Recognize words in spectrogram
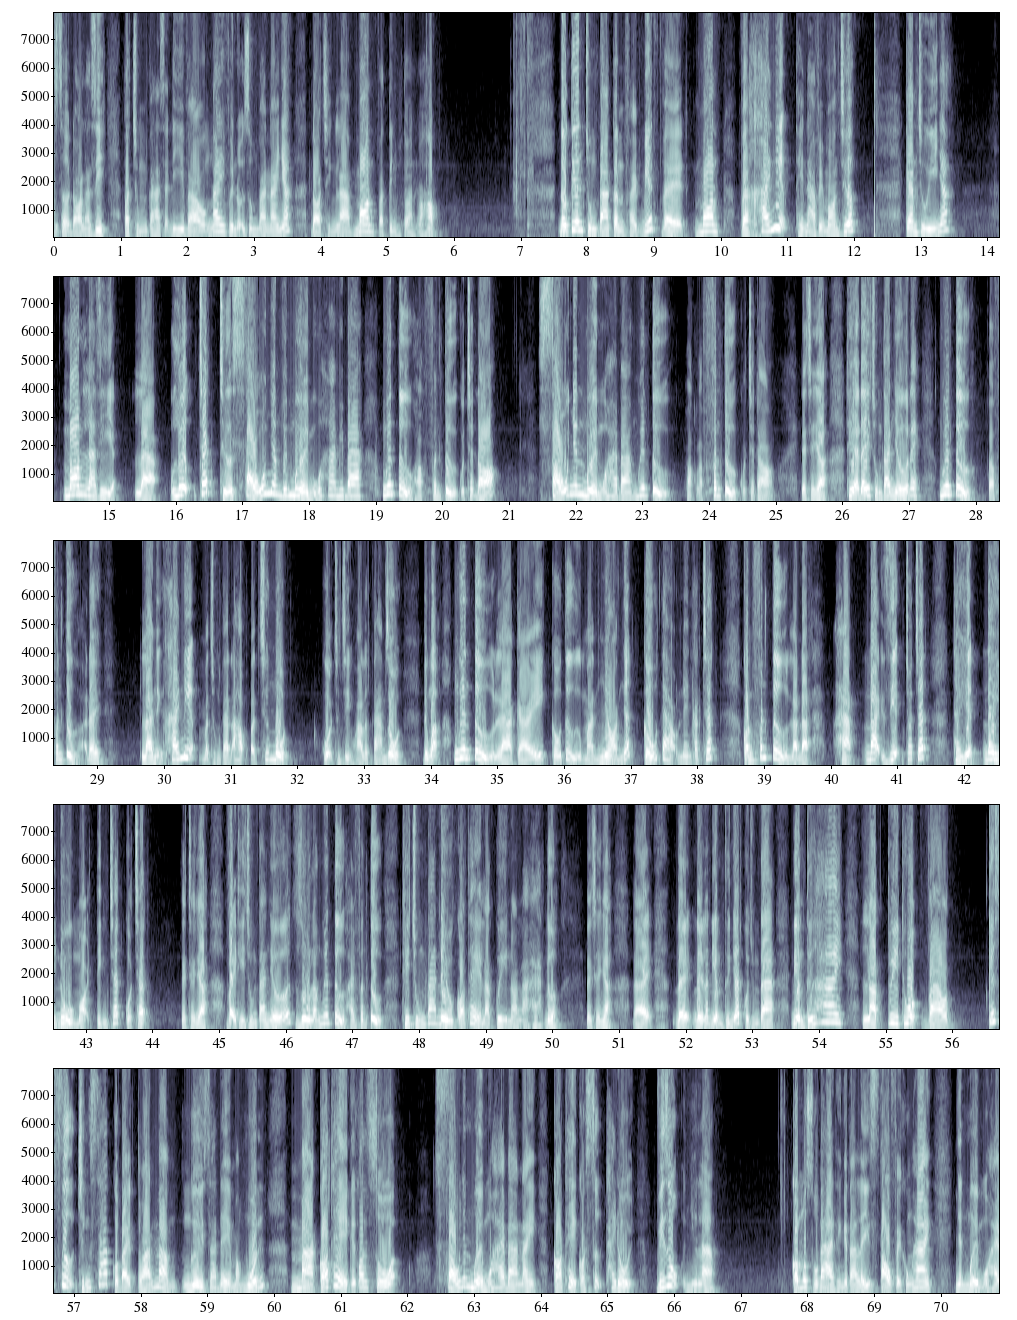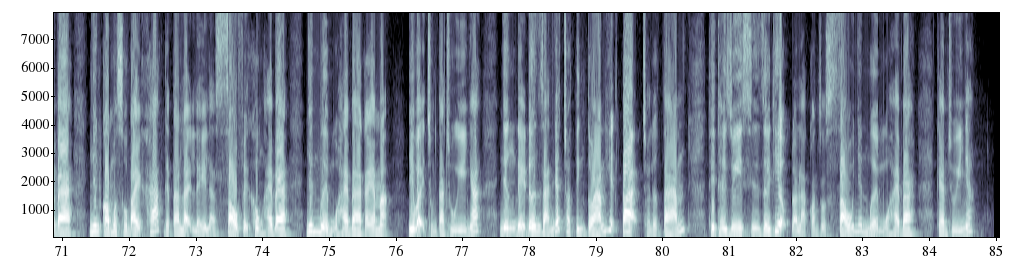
cơ sở đó là gì và chúng ta sẽ đi vào ngay với nội dung bài này nhé. Đó chính là mol và tính toán hóa học. Đầu tiên chúng ta cần phải biết về mol và khái niệm thế nào về mol trước. Các em chú ý nhé. Mol là gì ạ? Là lượng chất chứa 6 nhân với 10 mũ 23 nguyên tử hoặc phân tử của chất đó. 6 nhân 10 mũ 23 nguyên tử hoặc là phân tử của chất đó. Được chưa nhỉ? Thì ở đây chúng ta nhớ này, nguyên tử và phân tử ở đây là những khái niệm mà chúng ta đã học ở chương 1 của chương trình hóa lớp 8 rồi. Đúng không ạ? Nguyên tử là cái cấu tử mà nhỏ nhất cấu tạo nên các chất. Còn phân tử là đặt hạt đại diện cho chất, thể hiện đầy đủ mọi tính chất của chất. Được chưa nhỉ? Vậy thì chúng ta nhớ dù là nguyên tử hay phân tử thì chúng ta đều có thể là quy nó là hạt được. Được chưa nhỉ? Đấy, đấy, đấy là điểm thứ nhất của chúng ta. Điểm thứ hai là tùy thuộc vào cái sự chính xác của bài toán mà người ra đề mong muốn mà có thể cái con số 6 x 10 mũ 23 này có thể có sự thay đổi. Ví dụ như là có một số bài thì người ta lấy 6,02 nhân 10 mũ 23 nhưng có một số bài khác người ta lại lấy là 6,023 nhân 10 mũ 23 các em ạ. Như vậy chúng ta chú ý nhé. Nhưng để đơn giản nhất cho tính toán hiện tại cho lớp 8 thì thầy Duy xin giới thiệu đó là con số 6 nhân 10 mũ 23. Các em chú ý nhé.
